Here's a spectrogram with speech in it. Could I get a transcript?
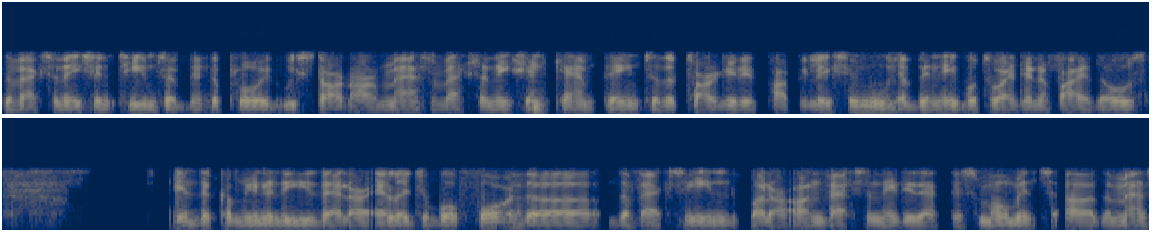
The vaccination teams have been deployed. We start our mass vaccination campaign to the targeted population. We have been able to identify those in the community that are eligible for the the vaccine but are unvaccinated at this moment. Uh, the mass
